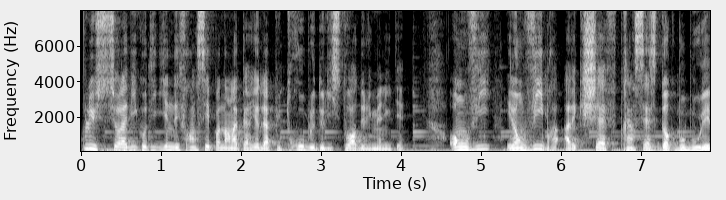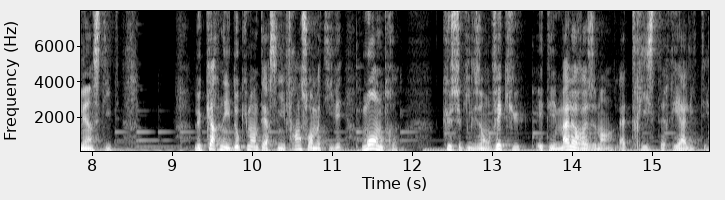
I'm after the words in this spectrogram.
plus sur la vie quotidienne des Français pendant la période la plus trouble de l'histoire de l'humanité. On vit et l'on vibre avec Chef, Princesse, Doc Bouboule et l'Instit. Le carnet documentaire signé François Mativet montre que ce qu'ils ont vécu était malheureusement la triste réalité.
